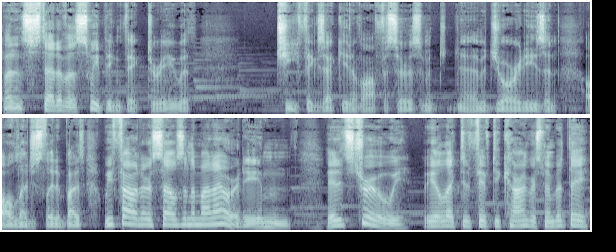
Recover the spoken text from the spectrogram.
But instead of a sweeping victory with chief executive officers, uh, majorities, and all legislative bodies, we found ourselves in the minority. And it's true, we, we elected 50 congressmen, but they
